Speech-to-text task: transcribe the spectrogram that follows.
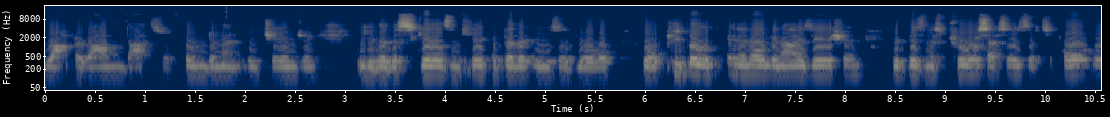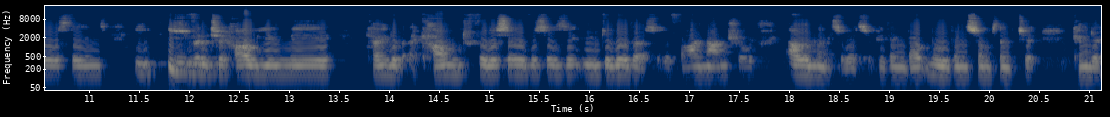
wrap around that. So fundamentally changing either the skills and capabilities of your your people in an organisation, the business processes that support those things, even to how you may kind of account for the services that you deliver, so the financial elements of it. So if you think about moving something to kind of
